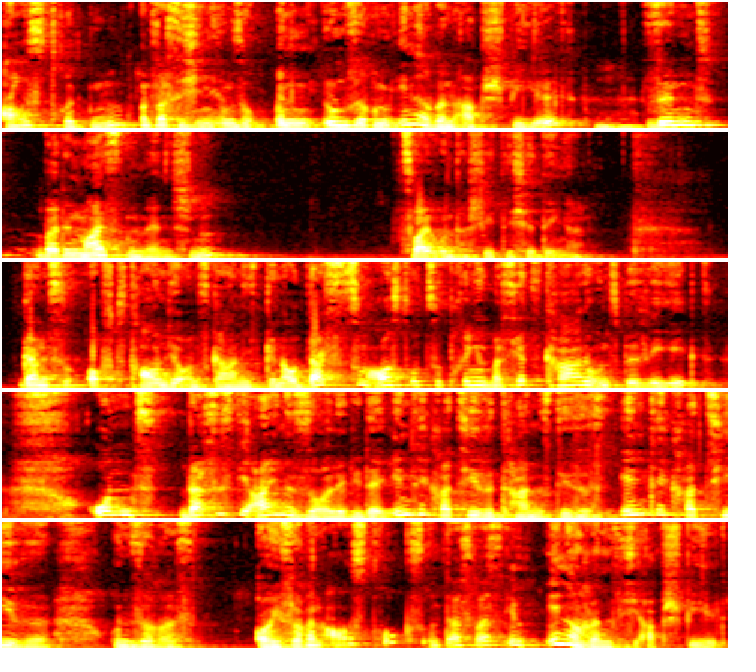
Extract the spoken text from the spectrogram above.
ausdrücken und was sich in, in unserem Inneren abspielt, mhm. sind bei den meisten Menschen zwei unterschiedliche Dinge. Ganz oft trauen wir uns gar nicht, genau das zum Ausdruck zu bringen, was jetzt gerade uns bewegt. Und das ist die eine Säule, die der integrative Tanz, dieses Integrative unseres äußeren Ausdrucks und das, was im Inneren sich abspielt,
